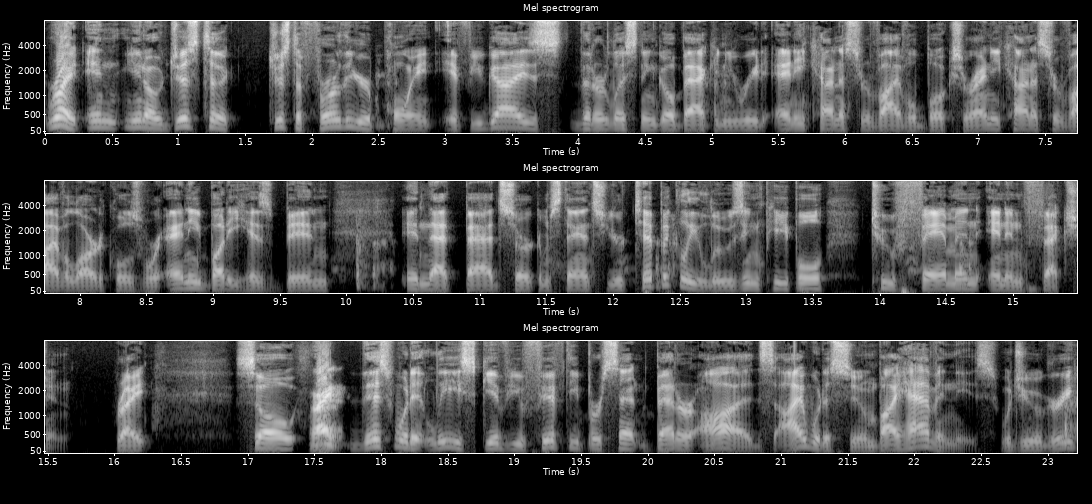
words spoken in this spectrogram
Right, and you know, just to just to further your point, if you guys that are listening go back and you read any kind of survival books or any kind of survival articles where anybody has been in that bad circumstance, you're typically losing people to famine and infection, right? So right. this would at least give you 50% better odds, I would assume, by having these. Would you agree?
